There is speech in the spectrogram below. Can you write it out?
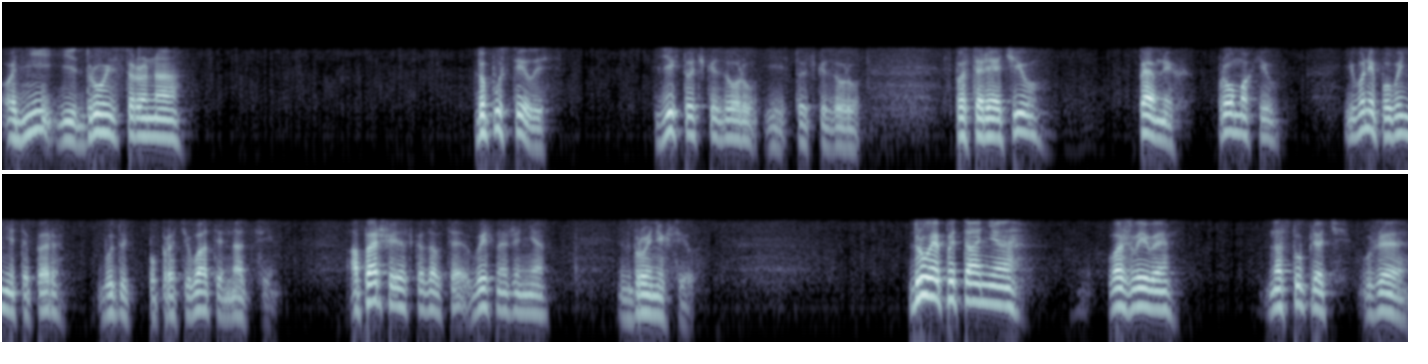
одні, і друга сторона допустились з їх точки зору і з точки зору спостерігачів певних промахів, і вони повинні тепер будуть попрацювати над цим. А перше, я сказав, це виснаження Збройних сил. Друге питання важливе. Наступлять уже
